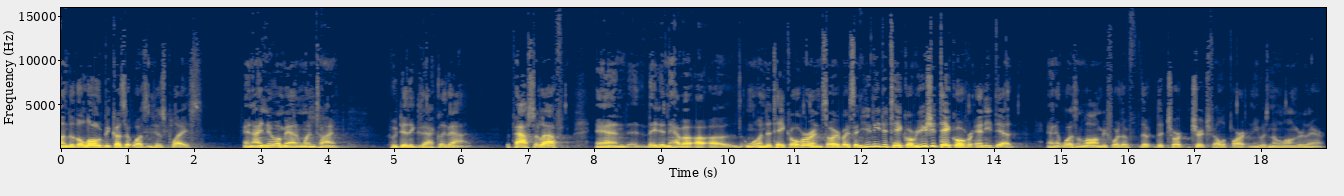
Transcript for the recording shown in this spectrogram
under the load because it wasn't his place. And I knew a man one time who did exactly that. The pastor left, and they didn't have a, a, a, one to take over, and so everybody said, "You need to take over. You should take over," and he did. And it wasn't long before the, the, the church fell apart, and he was no longer there.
